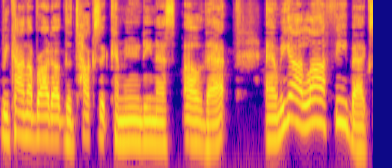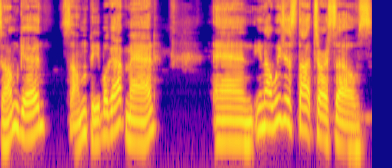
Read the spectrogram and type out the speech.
we kind of brought up the toxic communityness of that, and we got a lot of feedback. Some good, some people got mad, and you know we just thought to ourselves,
